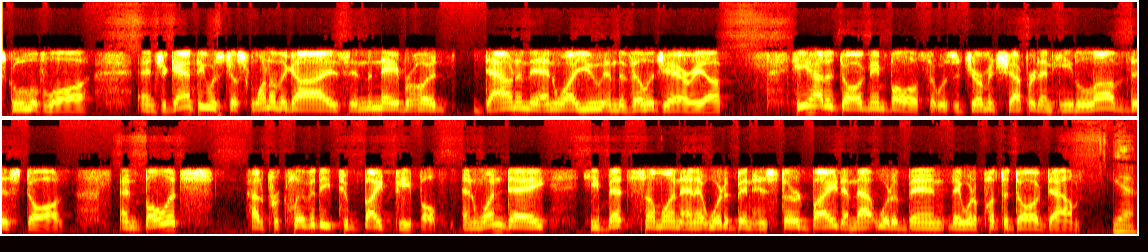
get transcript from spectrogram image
School of Law, and Gigante was just one of the guys in the neighborhood down in the NYU in the village area, he had a dog named Bullets that was a German Shepherd, and he loved this dog. And Bullets had a proclivity to bite people. And one day, he bit someone, and it would have been his third bite, and that would have been, they would have put the dog down. Yeah.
